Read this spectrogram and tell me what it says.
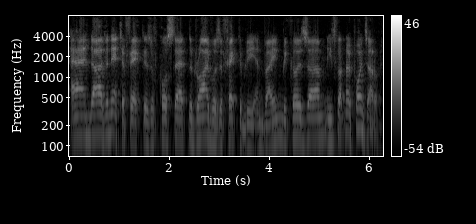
And uh, the net effect is, of course, that the drive was effectively in vain because um, he's got no points out of it.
